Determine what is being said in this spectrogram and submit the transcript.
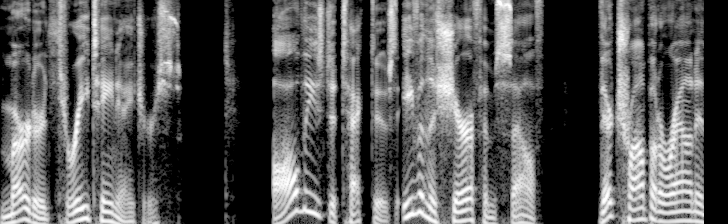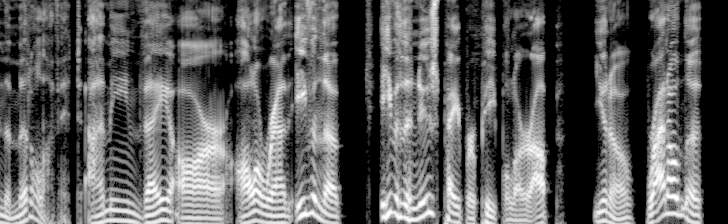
murdered three teenagers. All these detectives, even the sheriff himself, they're tromping around in the middle of it. I mean, they are all around. Even the even the newspaper people are up, you know, right on the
